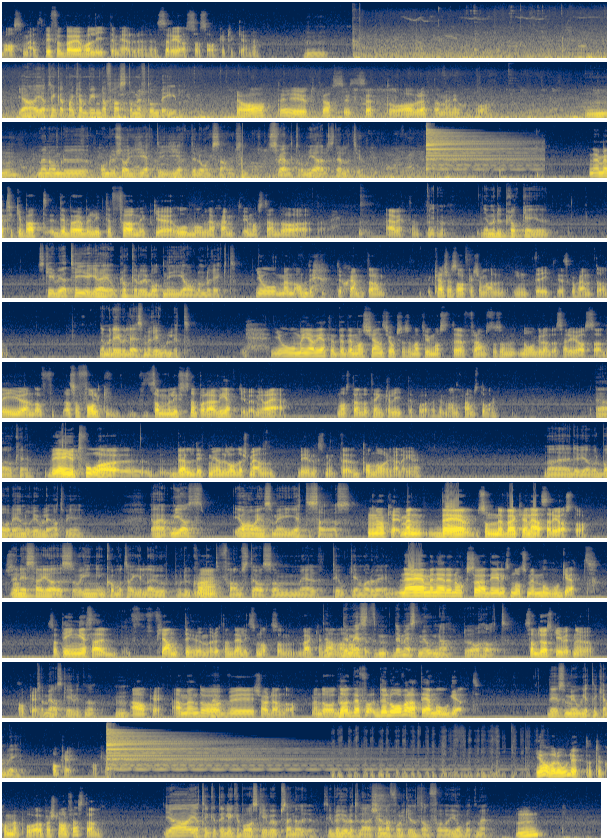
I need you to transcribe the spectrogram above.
vad, som helst. Vi får börja ha lite mer seriösa saker tycker jag nu. Ja, jag tänker att man kan binda fast dem efter en bil. Ja, det är ju ett klassiskt sätt att avrätta människor på. Mm. Men om du, om du kör jätte, jättelångsamt så svälter de ihjäl istället ju. Nej, men jag tycker bara att det börjar bli lite för mycket omogna skämt. Vi måste ändå... Jag vet inte. Ja, men- ja, men du plockar ju... Skriver jag tio grejer plockar du ju bort nio av dem direkt. Jo, men om det, du skämtar om kanske saker som man inte riktigt ska skämta om. Nej, men det är väl det som är roligt. Jo, men jag vet inte. Det måste, känns ju också som att vi måste framstå som någorlunda seriösa. Det är ju ändå, alltså folk som lyssnar på det här vet ju vem jag är. Måste ändå tänka lite på hur man framstår. Ja, okej. Vi är ju två väldigt medelålders män. Vi är liksom inte tonåringar längre. Nej, det gör väl bara det ännu roligare att vi... Ja, ja, men jag, jag har en som är jätteseriös. Mm, Okej, men det är som det verkligen är seriöst då? Så. Den är seriös och ingen kommer ta illa upp och du kommer Nej. inte framstå som mer tokig än vad du är. Nej, men är den också, det är liksom något som är moget. Så att det är inget så här fjantig humor, utan det är liksom något som verkligen Det, handlar det, mest, det mest mogna du har hört. Som du har skrivit nu? Okej. Som jag har skrivit nu. Mm. Ja, okej. Ja, men då, Ja. vi kör den då. Men då, då det får, du lovar att det är moget? Det är så moget det kan bli. Okej, okej. Ja, vad roligt att du kommer på personalfesten. Ja, jag tänker att det är lika bra att skriva upp sig nu ju. Det blir roligt att lära känna folk utanför jobbet med. Mm.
